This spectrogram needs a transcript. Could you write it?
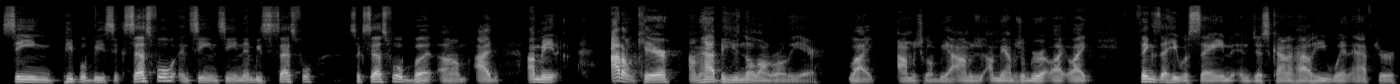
seeing people be successful and seeing seeing them be successful successful but um I I mean I don't care. I'm happy he's no longer on the air. Like I'm just gonna be I'm just, I mean I'm just gonna be like like things that he was saying and just kind of how he went after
